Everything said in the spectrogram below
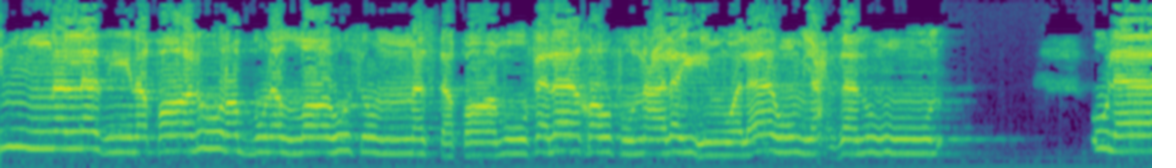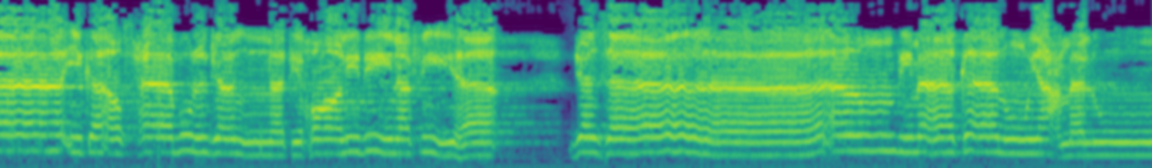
إن الذين قالوا ربنا الله ثم استقاموا فلا خوف عليهم ولا هم يحزنون. أولئك أصحاب الجنة خالدين فيها. جزاء بما كانوا يعملون.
